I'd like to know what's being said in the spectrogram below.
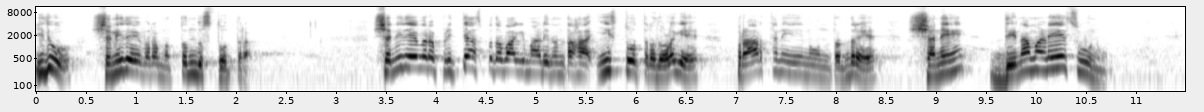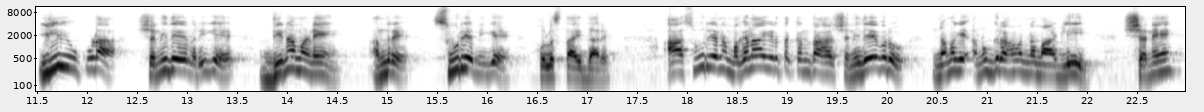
ಇದು ಶನಿದೇವರ ಮತ್ತೊಂದು ಸ್ತೋತ್ರ. ಶನಿದೇವರ ಪ್ರೀತ್ಯಾಸ್ಪದವಾಗಿ ಮಾಡಿದಂತಹ ಈ ಸ್ತೋತ್ರದೊಳಗೆ ಪ್ರಾರ್ಥನೆ ಏನು ಅಂತಂದರೆ ಶನೆ ದಿನಮಣೆ ಸೂನು. ಇಲ್ಲಿಯೂ ಕೂಡ ಶನಿದೇವರಿಗೆ ದಿನಮಣೆ ಅಂದರೆ ಸೂರ್ಯನಿಗೆ ಹೋಲಿಸ್ತಾ ಇದ್ದಾರೆ. ಆ ಸೂರ್ಯನ ಮಗನಾಗಿರ್ತಕ್ಕಂತಹ ಶನಿದೇವರು ನಮಗೆ ಅನುಗ್ರಹವನ್ನು ಮಾಡಲಿ. ಶನೆ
